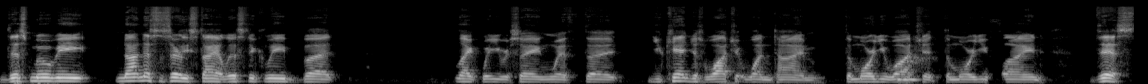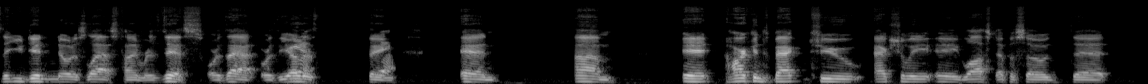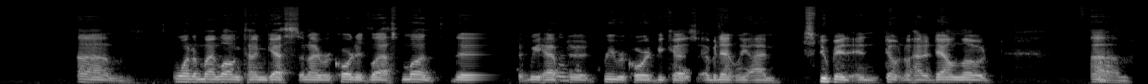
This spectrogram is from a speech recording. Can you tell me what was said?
this movie not necessarily stylistically but like what you were saying with the you can't just watch it one time the more you watch it, the more you find this that you didn't notice last time, or this, or that, or the other yeah. thing. Yeah. And um, it harkens back to actually a lost episode that um, one of my longtime guests and I recorded last month that we have mm-hmm. to re record because evidently I'm stupid and don't know how to download um,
